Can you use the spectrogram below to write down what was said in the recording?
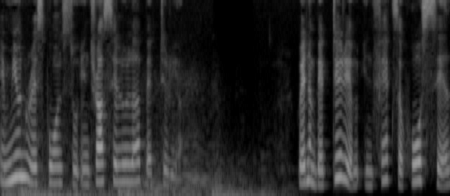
Immune response to intracellular bacteria. When a bacterium infects a host cell,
